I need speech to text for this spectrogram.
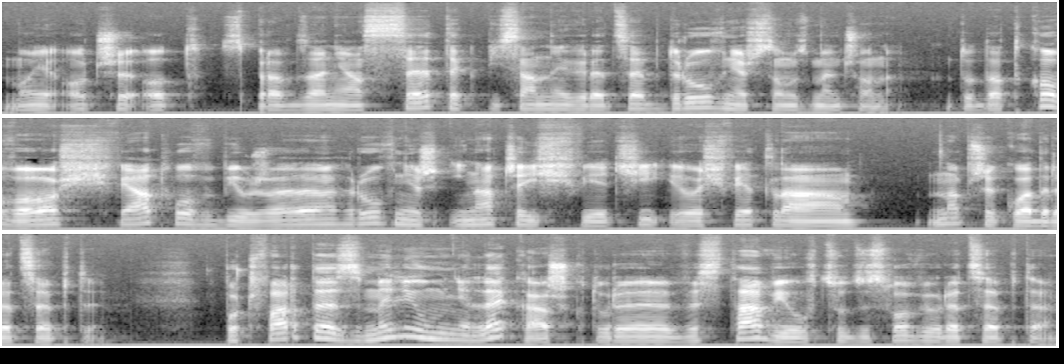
Moje oczy od sprawdzania setek pisanych recept również są zmęczone. Dodatkowo światło w biurze również inaczej świeci i oświetla na przykład recepty. Po czwarte, zmylił mnie lekarz, który wystawił w cudzysłowie receptę.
